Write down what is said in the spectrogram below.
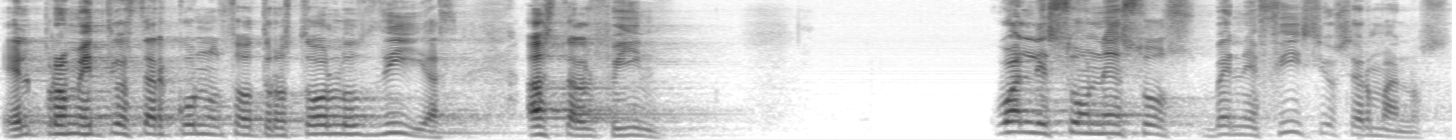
Él prometió estar con nosotros todos los días hasta el fin. ¿Cuáles son esos beneficios, hermanos?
